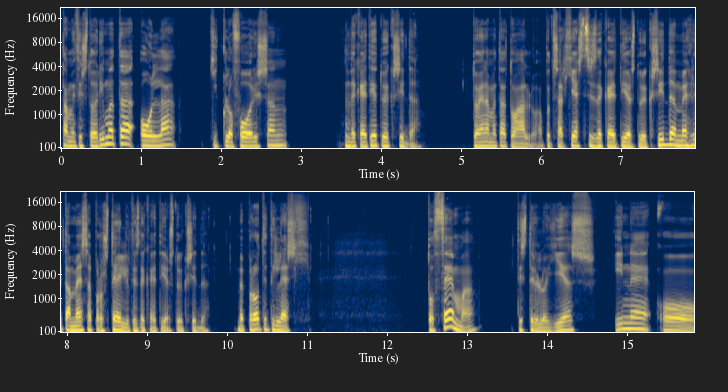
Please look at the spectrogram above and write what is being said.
τα μυθιστορήματα όλα κυκλοφόρησαν την δεκαετία του 60. Το ένα μετά το άλλο. Από τις αρχές της δεκαετίας του 60 μέχρι τα μέσα προς τέλη της δεκαετίας του 60. Με πρώτη τη λέσχη. Το θέμα της τριλογίας είναι ο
